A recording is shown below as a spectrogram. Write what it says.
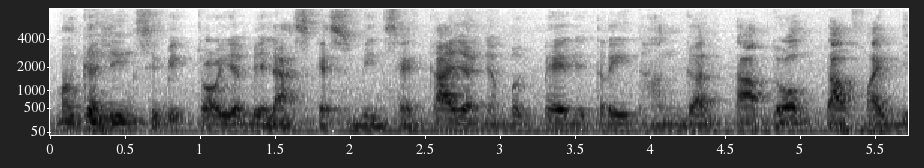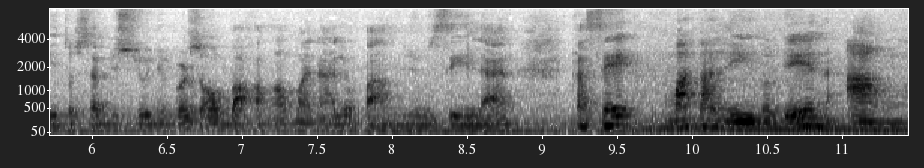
magaling si Victoria Velasquez Vincent. Kaya niya mag-penetrate hanggang top 12, top 5 dito sa Miss Universe o baka nga manalo pa ang New Zealand. Kasi matalino din ang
